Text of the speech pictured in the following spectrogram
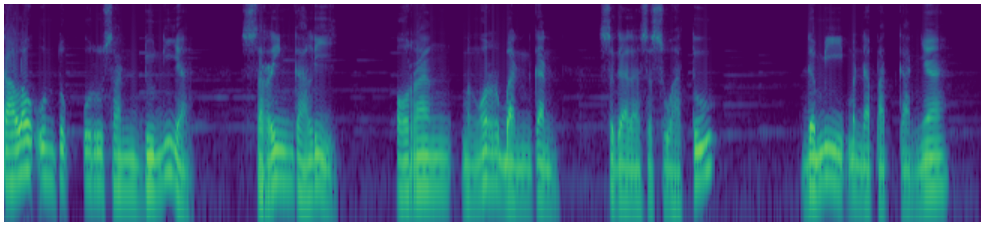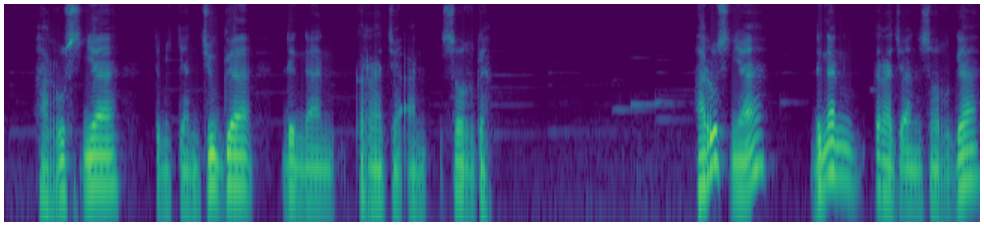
kalau untuk urusan dunia, sering kali orang mengorbankan segala sesuatu demi mendapatkannya, harusnya demikian juga dengan kerajaan surga. Harusnya dengan kerajaan surga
